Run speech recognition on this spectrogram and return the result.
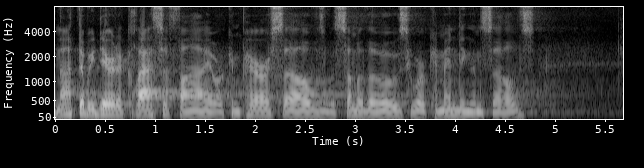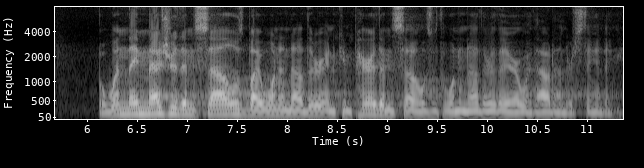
Not that we dare to classify or compare ourselves with some of those who are commending themselves, but when they measure themselves by one another and compare themselves with one another, they are without understanding.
